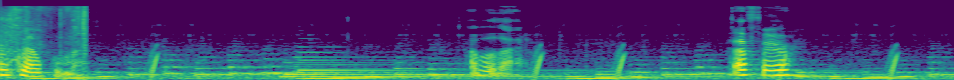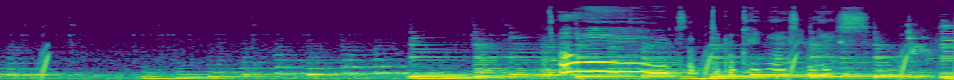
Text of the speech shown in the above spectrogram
A snow puma. How about that? That fair? Oh yeah, yeah, yeah, accepted. Okay, nice, nice.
